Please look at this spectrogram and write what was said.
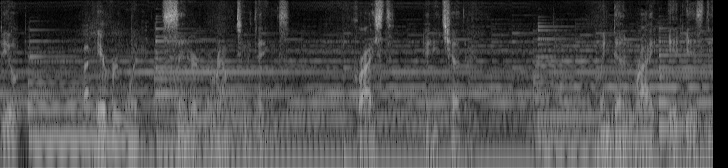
built by everyone centered around two things Christ and each other. When done right, it is the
